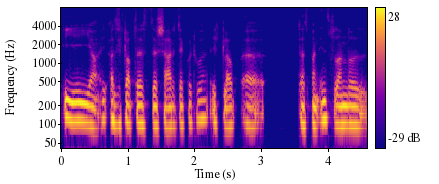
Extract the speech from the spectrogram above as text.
Ja, also ich glaube, das, das schadet der Kultur. Ich glaube, äh, dass man insbesondere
